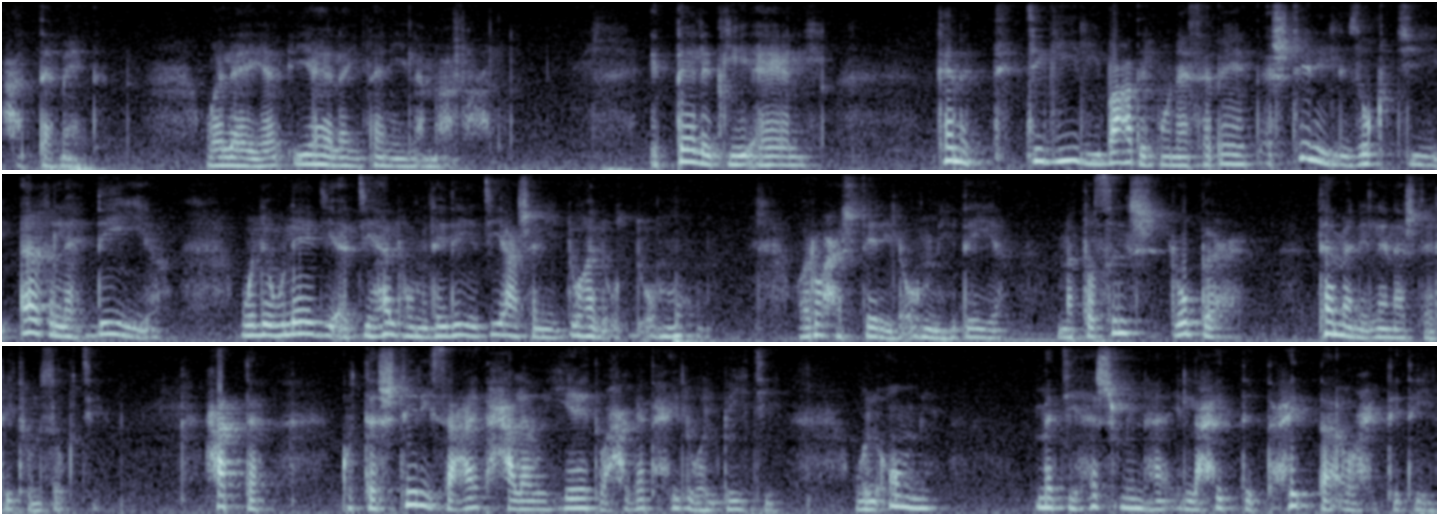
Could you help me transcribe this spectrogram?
حتى ماتت. ولا يا ليتني لم أفعل. التالت جه قال كانت تيجي لي بعض المناسبات أشتري لزوجتي أغلى هدية ولولادي أديها لهم الهدية دي عشان يدوها لامهم وأروح أشتري لامي هدية. ما تصلش ربع تمن اللي أنا اشتريته لزوجتي. حتى كنت أشتري ساعات حلويات وحاجات حلوة لبيتي والامي ما اديهاش منها إلا حتة حتة أو حتتين.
